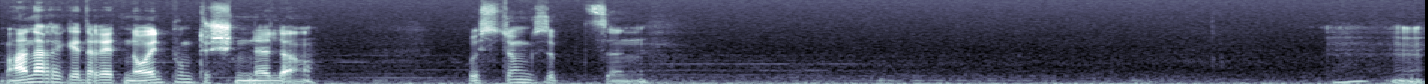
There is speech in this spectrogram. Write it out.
Mana regeneriert 9 Punkte schneller. Rüstung 17. Mhm.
